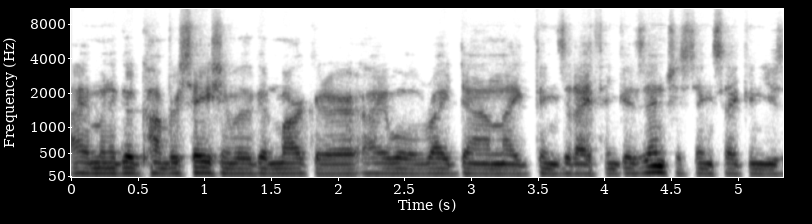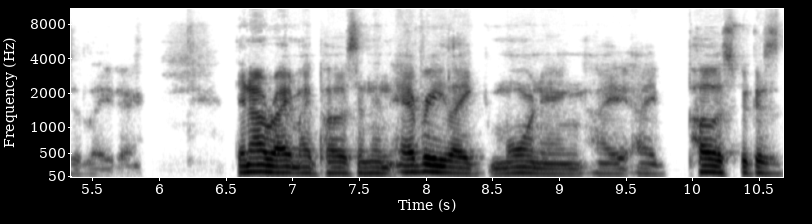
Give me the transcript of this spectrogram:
I'm in a good conversation with a good marketer, I will write down like things that I think is interesting so I can use it later. Then I'll write my post and then every like morning I, I post because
